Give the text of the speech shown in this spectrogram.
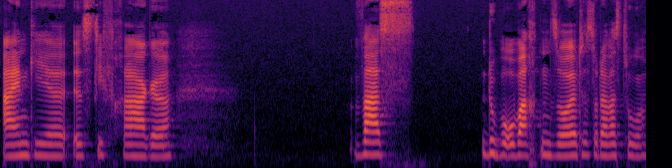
eingehe, ist die Frage, was du beobachten solltest oder was du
